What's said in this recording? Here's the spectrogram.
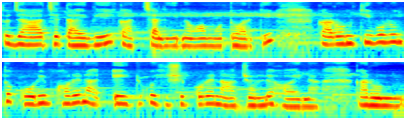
তো যা আছে তাই দিয়েই কাজ চালিয়ে নেওয়া মতো আর কি। কারণ কি বলুন তো, গরিব ঘরে না এইটুকু হিসেব করে না চললে হয় না। কারণ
